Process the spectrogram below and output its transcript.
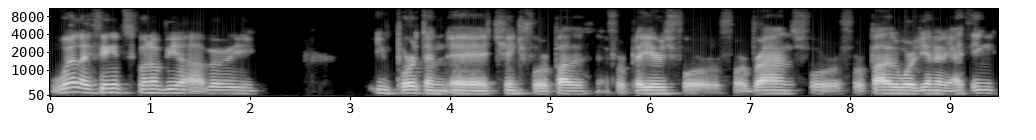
Well, I think it's going to be a very important uh, change for paddle for players, for for brands, for for paddle world generally. I think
